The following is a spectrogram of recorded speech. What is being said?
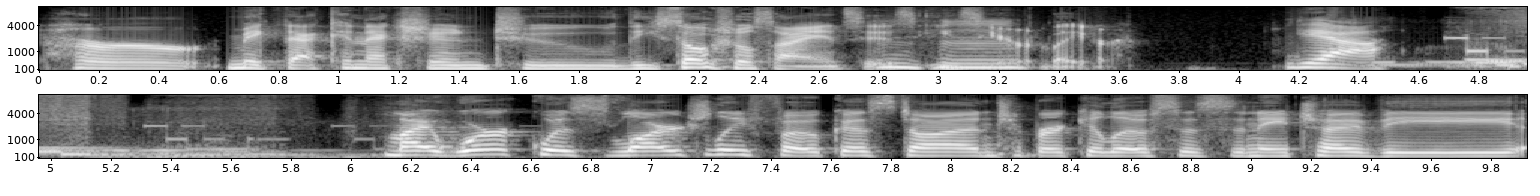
her make that connection to the social sciences mm-hmm. easier later. Yeah. My work was largely focused on tuberculosis and HIV.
